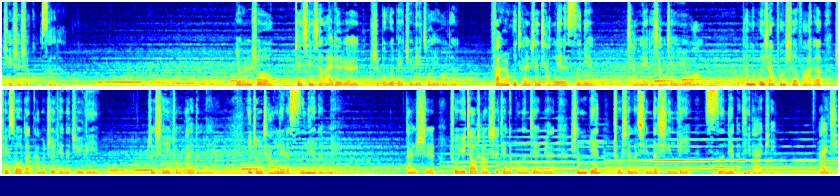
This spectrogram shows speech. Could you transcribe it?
其实是苦涩的。有人说，真心相爱的人是不会被距离左右的，反而会产生强烈的思念，强烈的相见欲望。他们会想方设法的去缩短他们之间的距离，这是一种爱的美，一种强烈的思念的美。但是出于较长时间的不能见面，身边出现了新的心理思念的替代品，爱情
